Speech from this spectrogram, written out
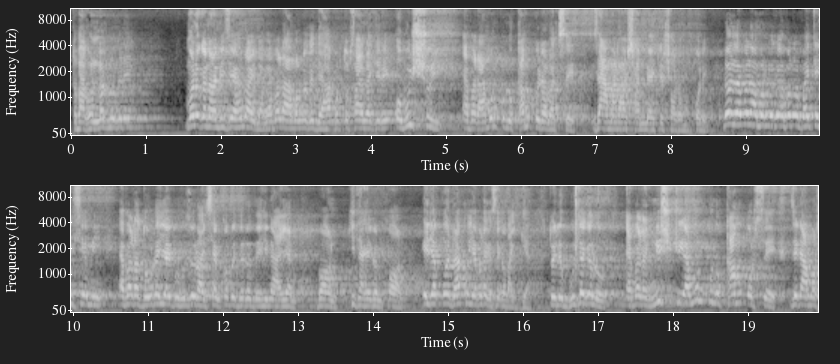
তো বাগন লাগল রে? মনে করেন আমি যে এখন আইলাম, এবার আমার লোকে দেখা করতে চায় না কেরে অবশ্যই এবার এমন কোনো কাম করে রাখছে যে আমার আর সামনে আইতে সরম করে। নইলে এবার আমার লোকে এবার বাইতেছি আমি, এবার দৌড়াই যাইব হুজুর আইসেন কবে ধরে দেখি না, আইয়ান বন কি থাকাইবেন কন এইটা কই রাখো এবারে গেছে ভাগ্যা তইলে বুঝে গেল এবারে নিশ্চয়ই এমন কোনো কাম করছে যেটা আমার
